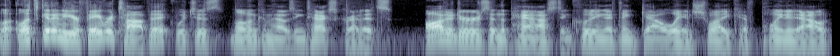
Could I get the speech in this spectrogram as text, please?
l- let's get into your favorite topic, which is low income housing tax credits. Auditors in the past, including I think Galloway and Schweich, have pointed out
